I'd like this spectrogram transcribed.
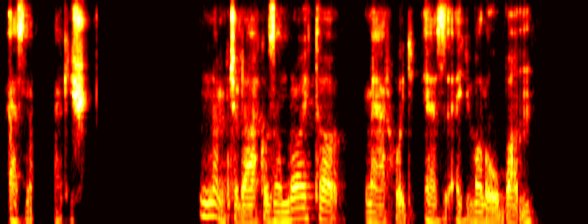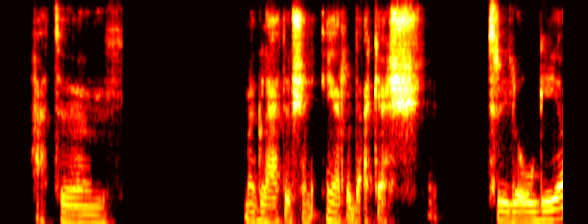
ez neki is. Nem csodálkozom rajta, mert hogy ez egy valóban hát meglehetősen érdekes trilógia,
